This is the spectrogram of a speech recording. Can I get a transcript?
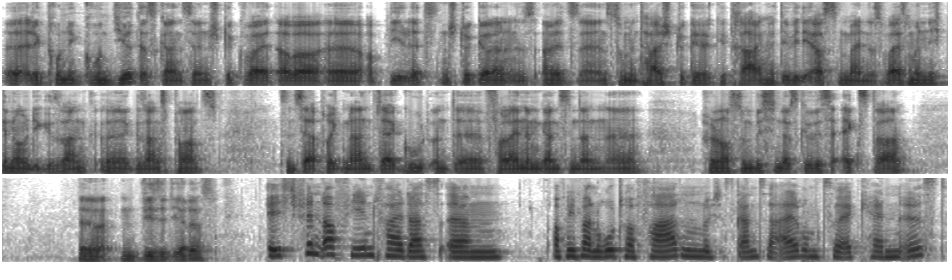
äh, Elektronik grundiert das Ganze ein Stück weit, aber äh, ob die letzten Stücke als, als äh, Instrumentalstücke getragen hätte wie die ersten beiden, das weiß man nicht genau. Die Gesang, äh, Gesangsparts sind sehr prägnant, sehr gut und äh, verleihen dem Ganzen dann äh, schon noch so ein bisschen das gewisse Extra. Äh, wie seht ihr das? Ich finde auf jeden Fall, dass ähm, auf jeden Fall ein roter Faden durch das ganze Album zu erkennen ist.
